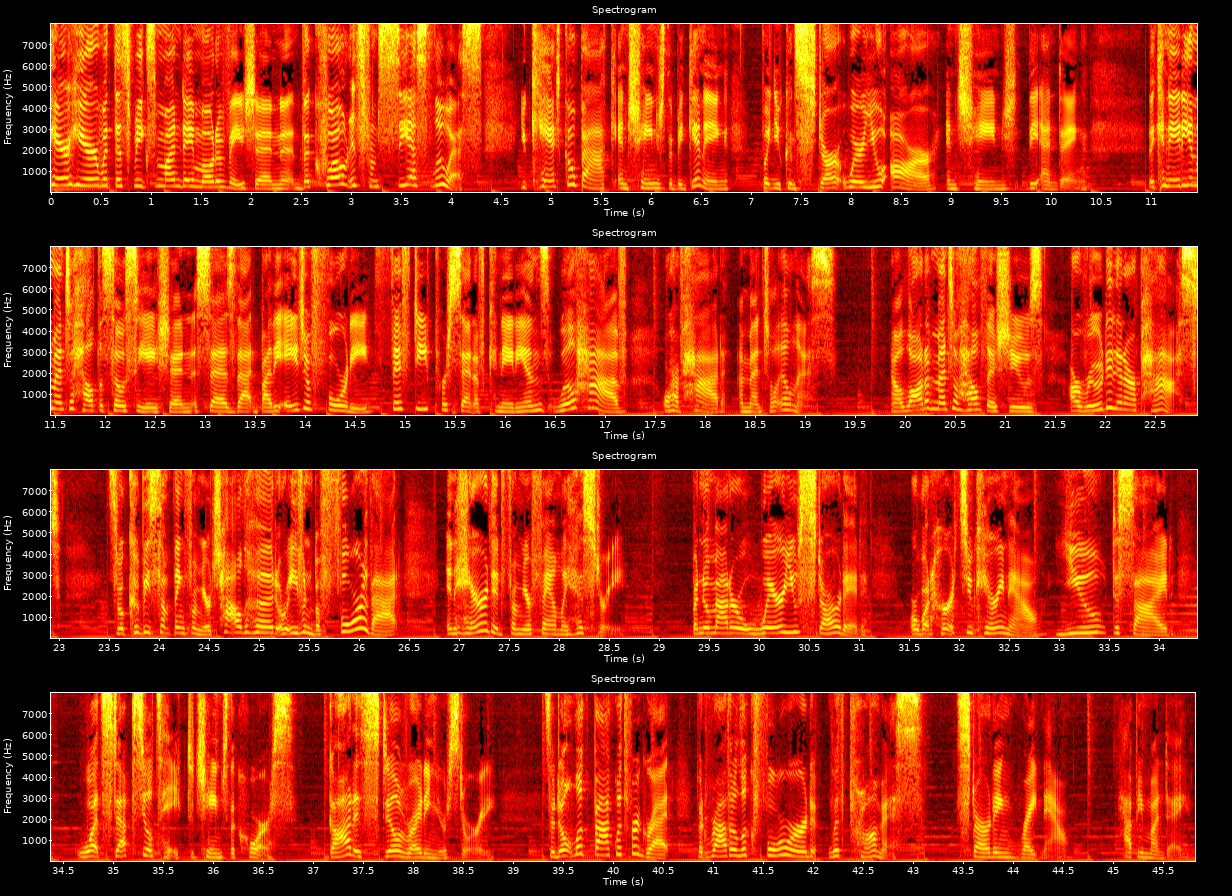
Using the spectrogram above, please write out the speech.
Care here with this week's Monday Motivation. The quote is from C.S. Lewis You can't go back and change the beginning, but you can start where you are and change the ending. The Canadian Mental Health Association says that by the age of 40, 50% of Canadians will have or have had a mental illness. Now, a lot of mental health issues are rooted in our past. So it could be something from your childhood or even before that, inherited from your family history. But no matter where you started or what hurts you carry now, you decide what steps you'll take to change the course. God is still writing your story. So don't look back with regret, but rather look forward with promise, starting right now. Happy Monday.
